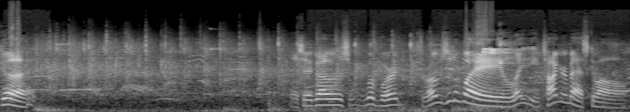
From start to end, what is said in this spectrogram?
good. As here goes Woodward, throws it away. Lady Tiger basketball.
